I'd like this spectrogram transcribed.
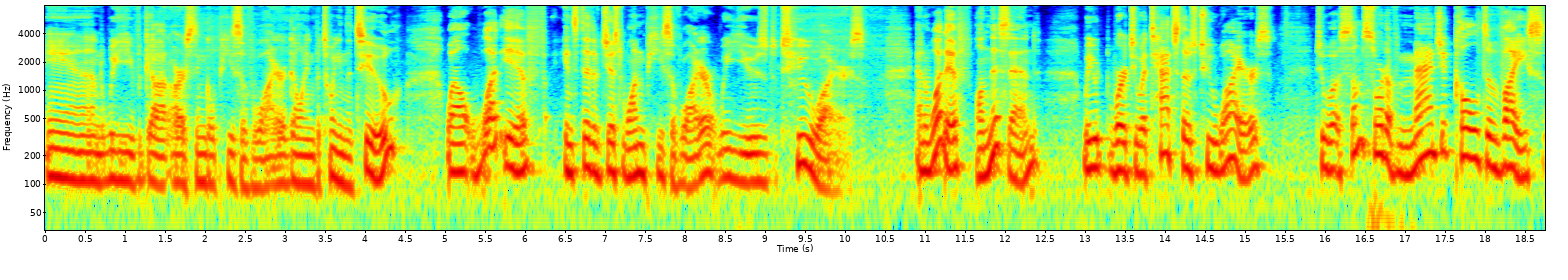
and we've got our single piece of wire going between the two. Well, what if instead of just one piece of wire, we used two wires? And what if on this end, we were to attach those two wires to a, some sort of magical device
